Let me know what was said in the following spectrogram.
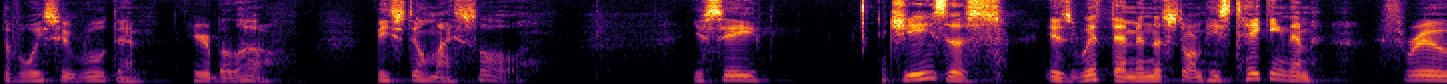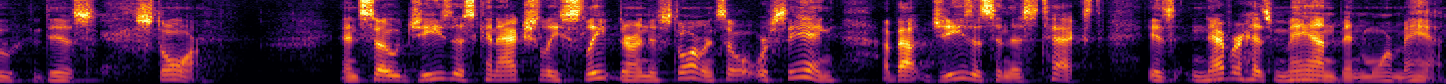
the voice who ruled them here below. Be still, my soul. You see, Jesus is with them in the storm. He's taking them through this storm. And so Jesus can actually sleep during the storm. And so, what we're seeing about Jesus in this text is never has man been more man.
